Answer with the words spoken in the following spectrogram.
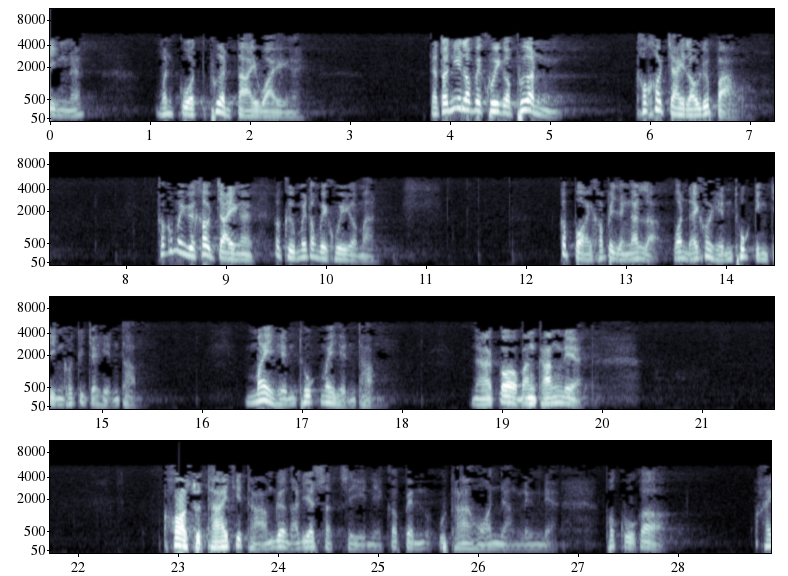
ริง ๆ นะ มันกลัวเพื่อนตายไวไง แต่ตอนนี้เราไปคุยกับเพื่อนเขาเข้าใจเราหรือเปล่าเขาก็ไม่ไปเข้าใจไง ก็คือไม่ต้องไปคุยกับมัน ก็ปล่อยเขาไปอย่างนั้นแหละวันไหนเขาเห็นทุกข์จริง ๆเขาที่จะเห็นธรรมไม่เห็นทุกข์ไม่เห็นธรรมนะก็บางครั้งเนี่ย ข้อสุดท้ายที่ถามเรื่องอริยสัจสี่เนี่ยก็เป็นอุทาหรณ์อย่างหนึ่งเนี่ยพ่อครูก็ให้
